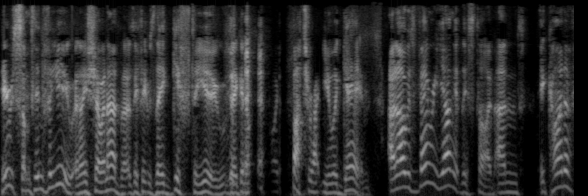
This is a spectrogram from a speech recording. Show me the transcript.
here's something for you," and they show an advert as if it was their gift to you. They're going to butter at you again. And I was very young at this time, and it kind of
